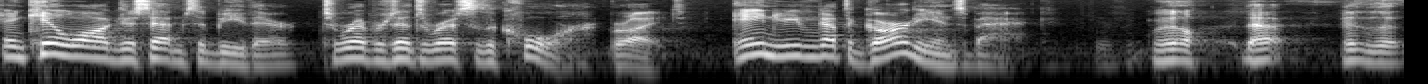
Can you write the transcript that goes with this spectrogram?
And Kilowog just happens to be there to represent the rest of the Corps. Right. And you even got the Guardians back. Well, That the,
